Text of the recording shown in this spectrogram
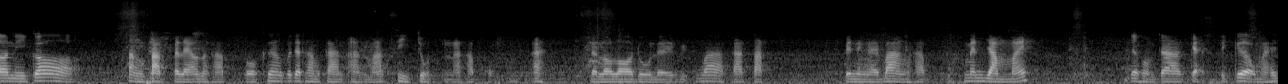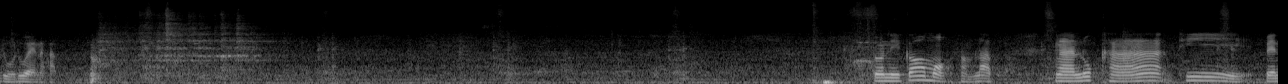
ตอนนี้ก็สั่งตัดไปแล้วนะครับ ตัวเครื่องก็จะทำการอ่านมาร์ก4จุดนะครับผม อะ เดี๋ยวเรารอดูเลยว่าการตัดเป็นยังไงบ้างนะครับ แม่นยำไหม เดี๋ยวผมจะแกะสติกเกอร์ออกมาให้ดูด้วยนะครับตัวนี้ก็เหมาะสำหรับงานลูกค้าที่เป็น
